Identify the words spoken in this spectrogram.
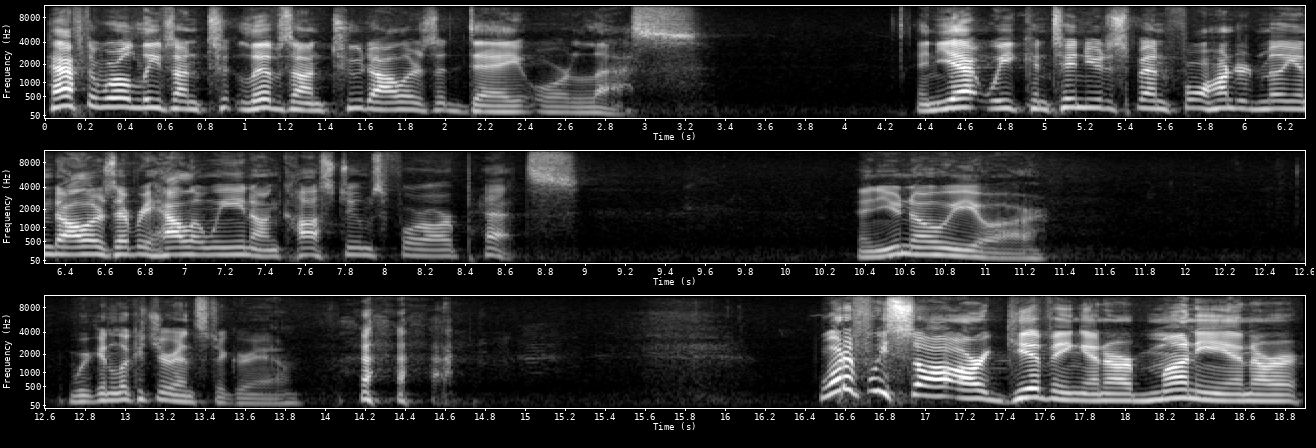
Half the world lives on, lives on $2 a day or less. And yet we continue to spend $400 million every Halloween on costumes for our pets. And you know who you are. We can look at your Instagram. what if we saw our giving and our money and our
